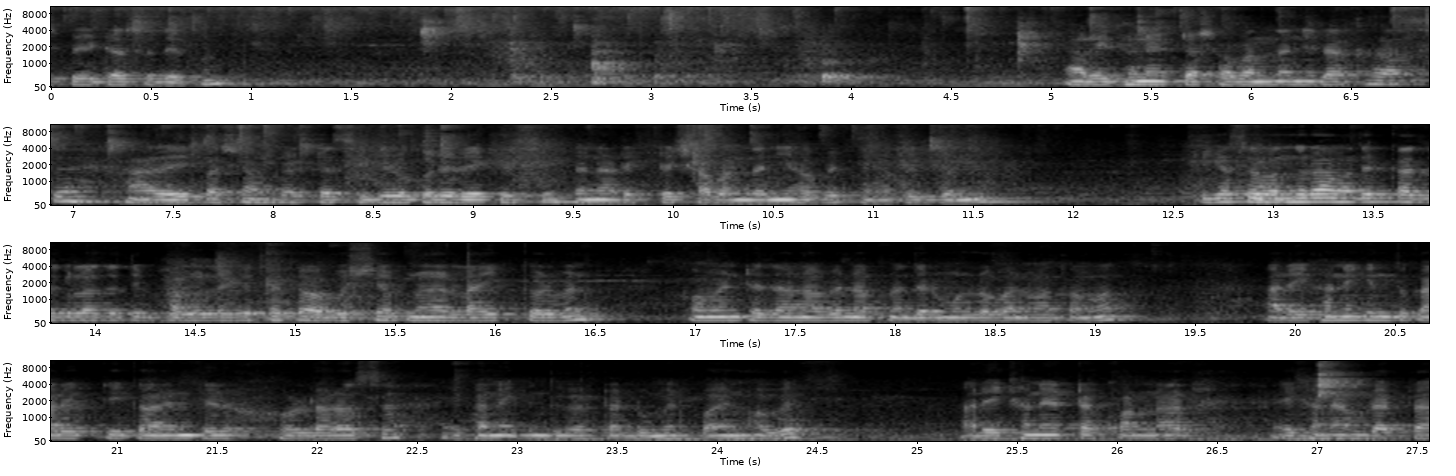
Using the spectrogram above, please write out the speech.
স্পিড আছে, দেখুন। আর এখানে একটা সাবানদানি রাখা আছে। আর এই পাশে আমরা একটা সিজেরও করে রেখেছি, এখানে আরেকটা সাবানদানি হবে তোমাদের জন্য। ঠিক আছে বন্ধুরা, আমাদের কাজগুলো যদি ভালো লেগে থাকে, অবশ্যই আপনারা লাইক করবেন, কমেন্টে জানাবেন আপনাদের মূল্যবান মতামত। আর এখানে কিন্তু আরেকটি কারেন্টের হোল্ডার আছে, এখানে কিন্তু একটা ডুমের পয়েন্ট হবে। আর এখানে একটা কর্নার, এখানে আমরা একটা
